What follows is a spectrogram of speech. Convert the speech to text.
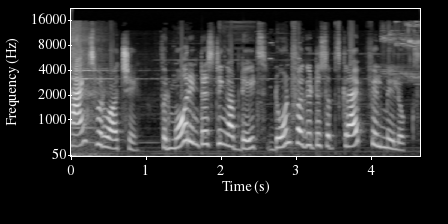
Thanks for watching for more interesting updates don't forget to subscribe filmy looks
